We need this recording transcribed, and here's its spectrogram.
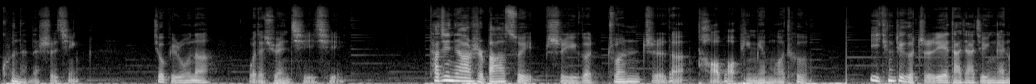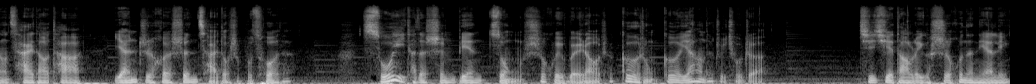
困难的事情。就比如呢，我的学员琪琪，她今年二十八岁，是一个专职的淘宝平面模特。一听这个职业，大家就应该能猜到她颜值和身材都是不错的，所以她的身边总是会围绕着各种各样的追求者。琪琪到了一个适婚的年龄，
